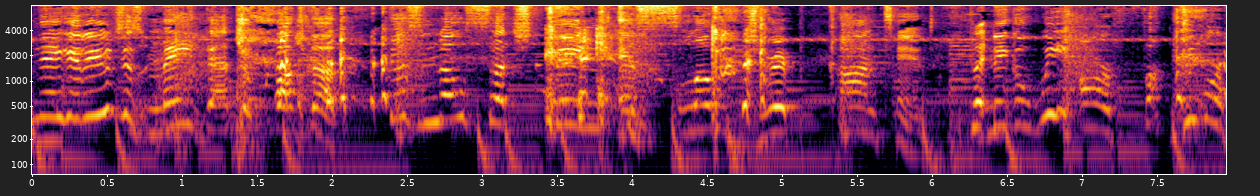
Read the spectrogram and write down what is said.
Nigga, you just made that the fuck up. There's no such thing as slow drip content. But- nigga, we are fuck. We were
